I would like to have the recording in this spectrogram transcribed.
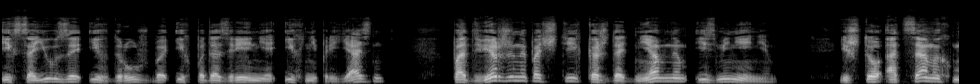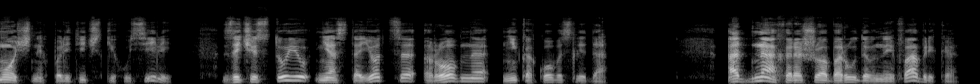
их союзы, их дружба, их подозрения, их неприязнь подвержены почти каждодневным изменениям, и что от самых мощных политических усилий зачастую не остается ровно никакого следа. Одна хорошо оборудованная фабрика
